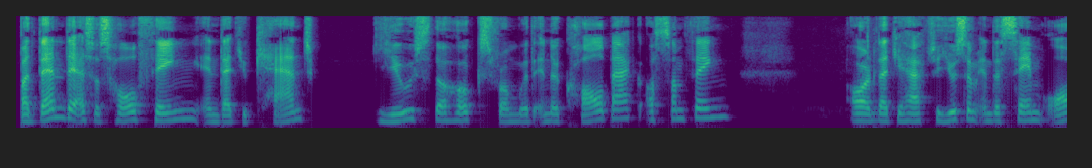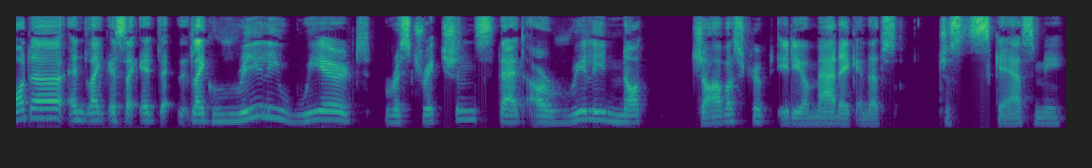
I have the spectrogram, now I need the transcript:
But then there's this whole thing in that you can't use the hooks from within a callback or something, or that you have to use them in the same order, and like it's like it, like really weird restrictions that are really not JavaScript idiomatic, and that's just scares me.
